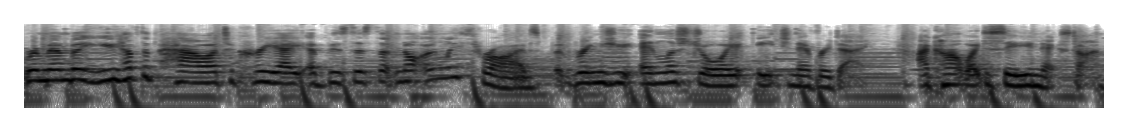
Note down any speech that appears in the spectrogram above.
Remember, you have the power to create a business that not only thrives, but brings you endless joy each and every day. I can't wait to see you next time.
